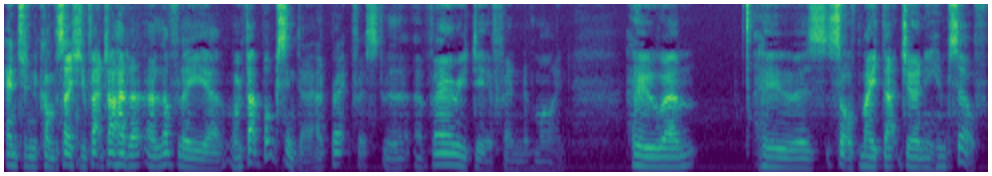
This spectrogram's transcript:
entering the conversation. In fact, I had a, a lovely, uh, in fact, Boxing Day, I had breakfast with a, a very dear friend of mine, who um, who has sort of made that journey himself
